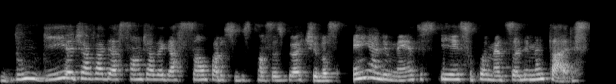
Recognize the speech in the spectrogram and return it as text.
de um guia de avaliação de alegação para substâncias bioativas em alimentos e em suplementos alimentares.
